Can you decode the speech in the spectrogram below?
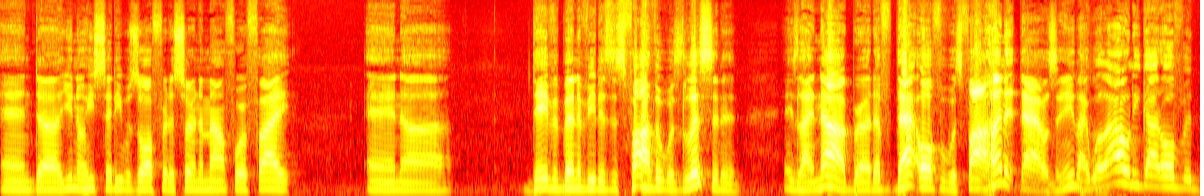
and uh, you know he said he was offered a certain amount for a fight, and uh, David Benavidez, his father, was listening. He's like, "Nah, bro, that, that offer was five hundred thousand. He's like, "Well, I only got offered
